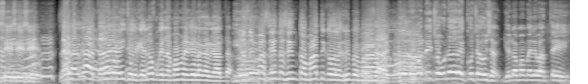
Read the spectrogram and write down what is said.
sí, sí, sí. La garganta, nadie ha dicho que no, porque nada más me dio la garganta. Y yo soy paciente asintomático de la gripe mala. Mejor dicho, una de las excusas que usan, yo nada más me levanté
